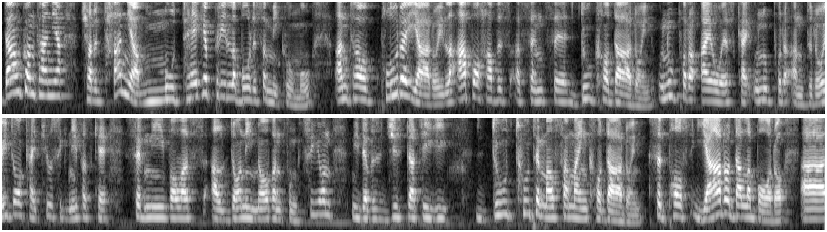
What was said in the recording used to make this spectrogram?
dankon Tanja, char Tanja multege prilaboris amicumu, antau pluraj jaroi la apo havis asense du codadoin, unu por iOS kai unu por Androido, kai tio signifas ke se ni volas aldoni novan funkcion, ni devas ĝisdatigi du tute malsamajn kodadoin. Sed post jaro da laboro, uh,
